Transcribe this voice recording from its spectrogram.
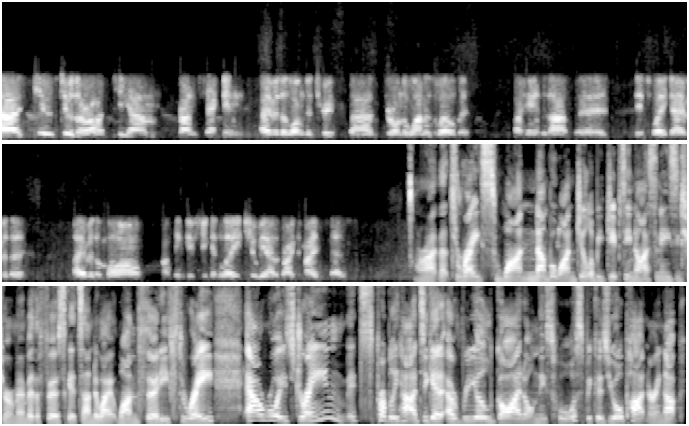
Uh, she, she was all right. She um, run second over the longer trip, uh, drawn the one as well, but I handed up. Uh, this week over the over the mile, I think if she can lead, she'll be able to break the maiden. All right, that's race one, number one, Jillaby Gypsy. Nice and easy to remember. The first gets underway at 1.33. Our Roy's Dream, it's probably hard to get a real guide on this horse because you're partnering up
